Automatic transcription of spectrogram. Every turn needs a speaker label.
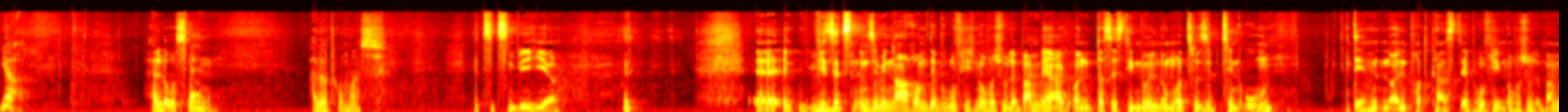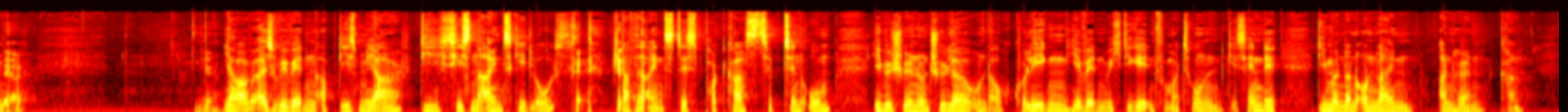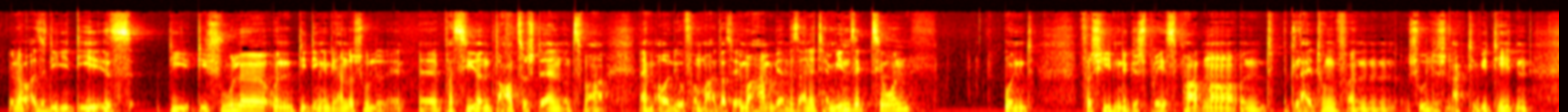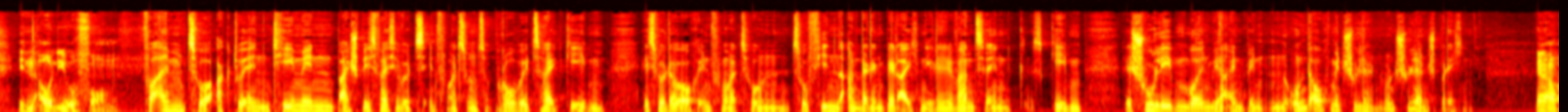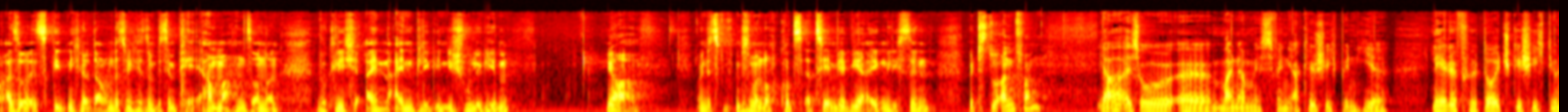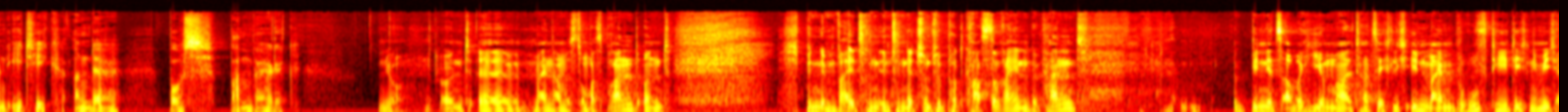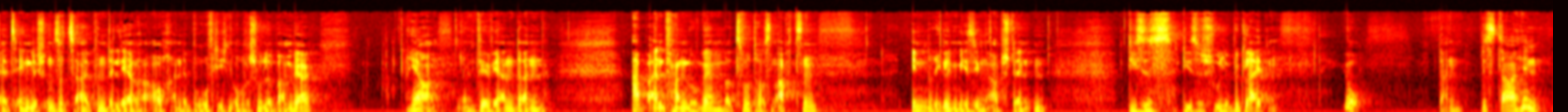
Speaker 1: Ja. Hallo Sven.
Speaker 2: Hallo Thomas.
Speaker 1: Jetzt sitzen wir hier. äh, wir sitzen im Seminarraum der Beruflichen Oberschule Bamberg und das ist die Nullnummer zu 17 Ohm, dem neuen Podcast der Beruflichen Oberschule Bamberg.
Speaker 2: Ja. ja, also wir werden ab diesem Jahr, die Season 1 geht los. genau. Staffel 1 des Podcasts 17 Ohm. Liebe Schülerinnen und Schüler und auch Kollegen, hier werden wichtige Informationen gesendet, die man dann online anhören kann.
Speaker 1: Genau, also die Idee ist, die, die Schule und die Dinge, die an der Schule äh, passieren, darzustellen und zwar in einem Audioformat. Was wir immer haben, wir haben das eine Terminsektion und verschiedene Gesprächspartner und Begleitung von schulischen Aktivitäten in Audioform.
Speaker 2: Vor allem zu aktuellen Themen, beispielsweise wird es Informationen zur Probezeit geben. Es wird aber auch Informationen zu vielen anderen Bereichen, die relevant sind, geben. Das Schulleben wollen wir einbinden und auch mit Schülerinnen und Schülern sprechen.
Speaker 1: Genau, also es geht nicht nur darum, dass wir hier so ein bisschen PR machen, sondern wirklich einen Einblick in die Schule geben. Ja, und jetzt müssen wir noch kurz erzählen, wer wir eigentlich sind. Möchtest du anfangen?
Speaker 2: Ja, also äh, mein Name ist Sven Jackisch. Ich bin hier Lehrer für Deutsch, Geschichte und Ethik an der Boss Bamberg.
Speaker 1: Ja, und äh, mein Name ist Thomas Brandt und ich bin im weiteren Internet schon für Podcastereien bekannt. Bin jetzt aber hier mal tatsächlich in meinem Beruf tätig, nämlich als Englisch- und Sozialkundelehrer auch an der beruflichen Oberschule Bamberg. Ja, und wir werden dann ab Anfang November 2018 in regelmäßigen Abständen dieses, diese Schule begleiten. Jo, dann bis dahin.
